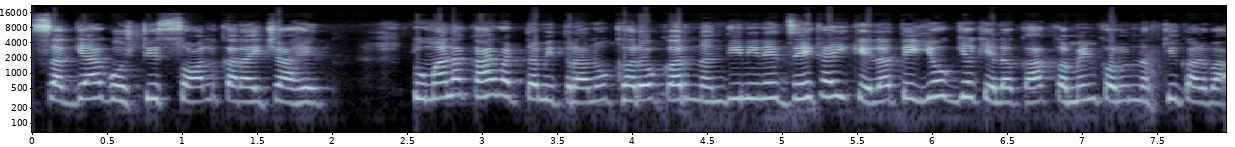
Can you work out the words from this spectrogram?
सगळ्या गोष्टी सॉल्व करायच्या आहेत. तुम्हाला काय वाटतं मित्रांनो? खरोखर नंदिनीने जे काही केलं ते योग्य केलं का? कमेंट करून नक्की कळवा.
